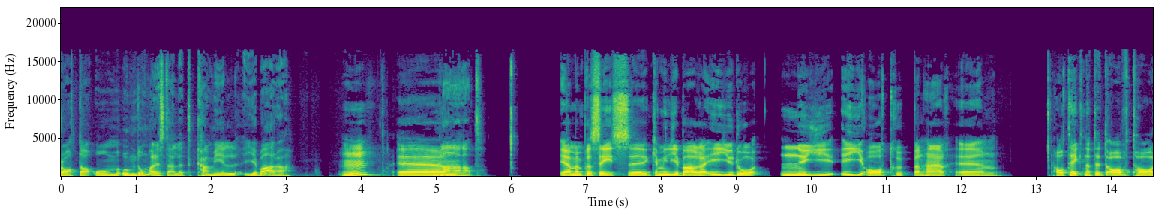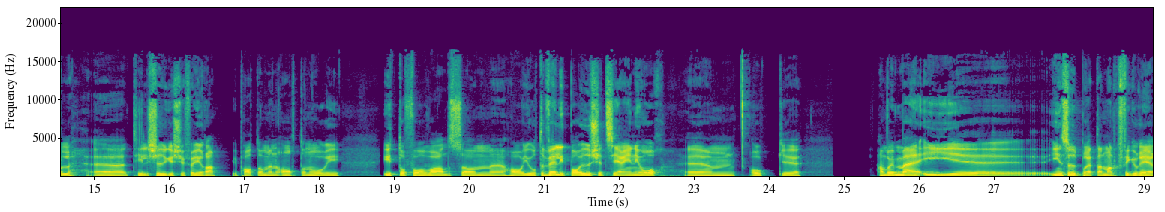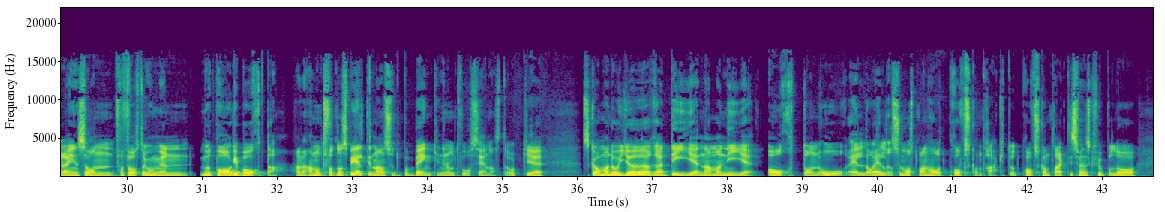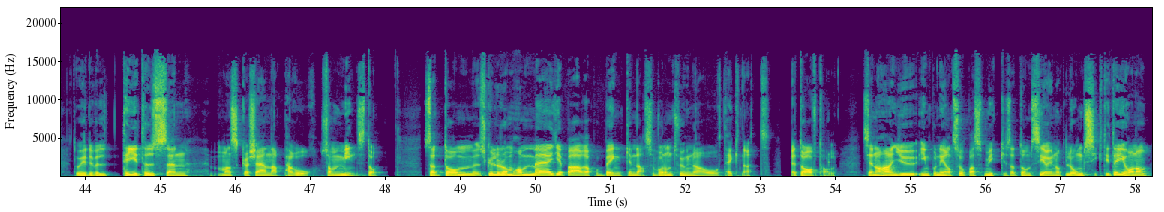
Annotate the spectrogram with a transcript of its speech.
prata om ungdomar istället? Kamil Jebara, Mm. Eh, bland annat. Ja men precis. Eh, Camille Jebara är ju då ny i A-truppen här. Eh, har tecknat ett avtal eh, till 2024. Vi pratar om en 18-årig ytterforward som eh, har gjort väldigt bra u serien i år. Eh, och han var ju med i, i en superettan-match, figurera i en sån för första gången mot Brage borta. Han, han har inte fått någon speltid, men han har suttit på bänken i de två senaste. Och eh, ska man då göra det när man är 18 år eller äldre så måste man ha ett proffskontrakt. Och ett proffskontrakt i svensk fotboll, då, då är det väl 10 000 man ska tjäna per år, som minst då. Så att de, skulle de ha med Jebara på bänken där så var de tvungna att teckna ett, ett avtal. Sen har han ju imponerat så pass mycket så att de ser ju något långsiktigt i honom.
